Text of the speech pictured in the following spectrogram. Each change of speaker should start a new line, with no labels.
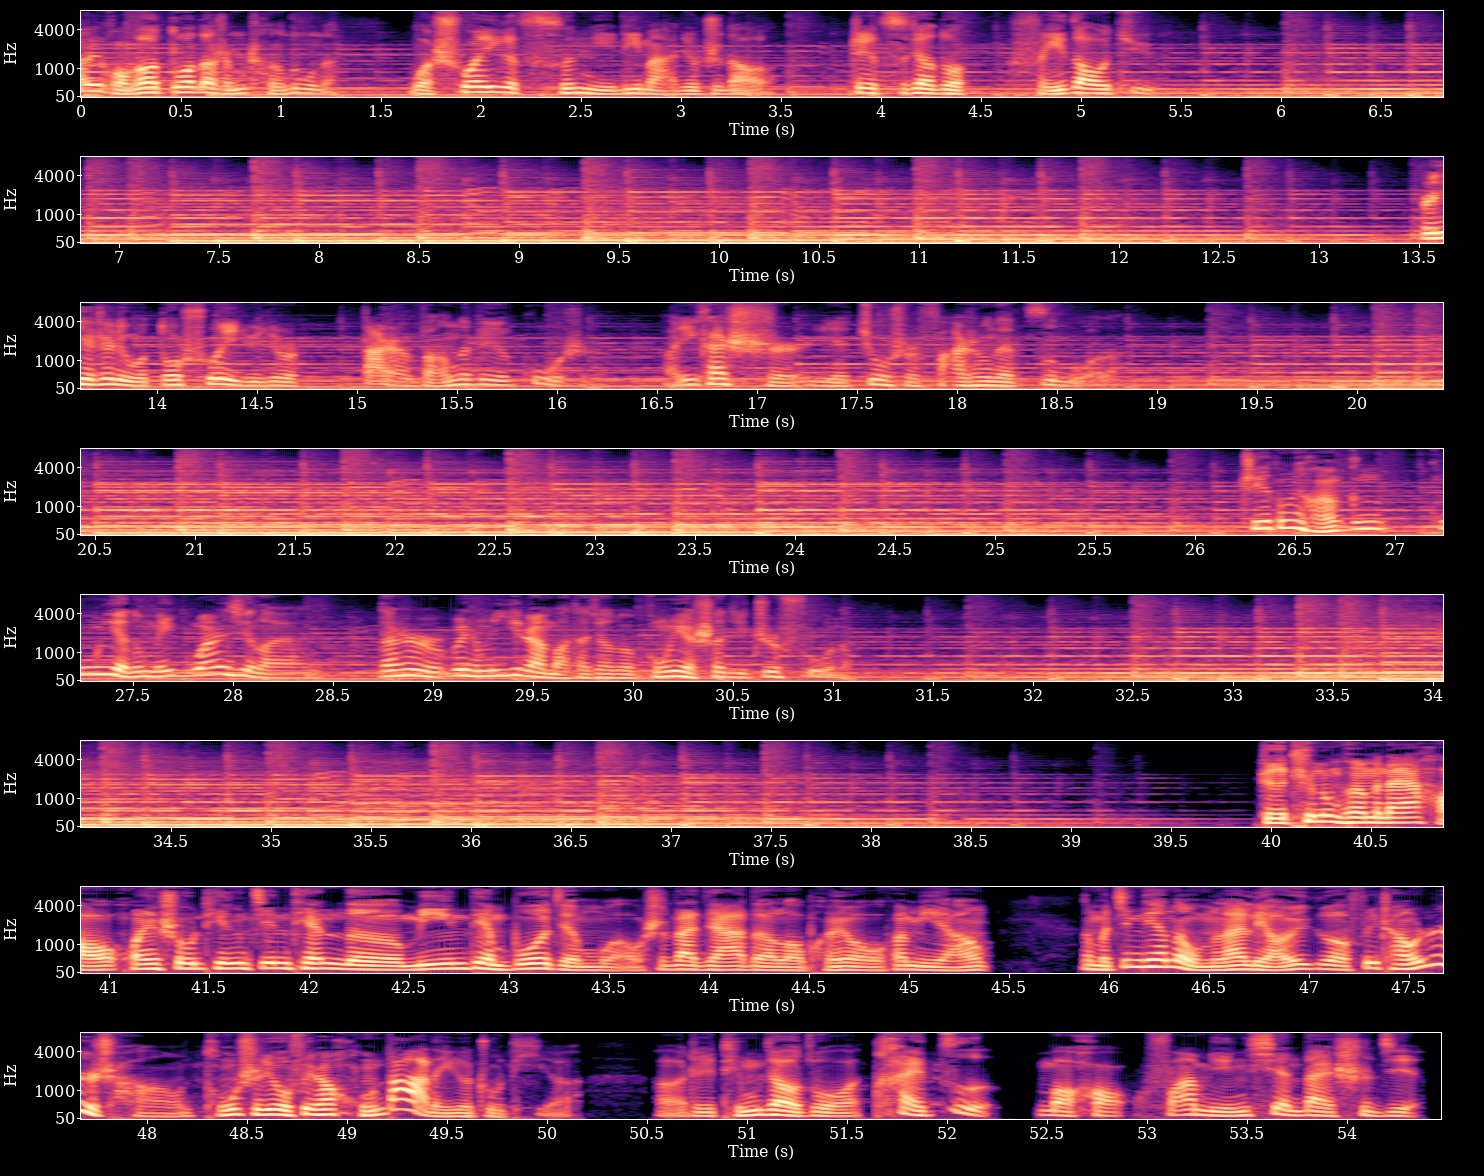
它这个广告多到什么程度呢？我说一个词，你立马就知道了。这个词叫做“肥皂剧”。而且这里我多说一句，就是大染坊的这个故事啊，一开始也就是发生在淄博的。这些东西好像跟工业都没关系了呀，但是为什么依然把它叫做工业设计之父呢？这个听众朋友们，大家好，欢迎收听今天的迷音电波节目啊，我是大家的老朋友范米阳。那么今天呢，我们来聊一个非常日常，同时又非常宏大的一个主题啊，呃，这个题目叫做“汰字冒号发明现代世界”。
